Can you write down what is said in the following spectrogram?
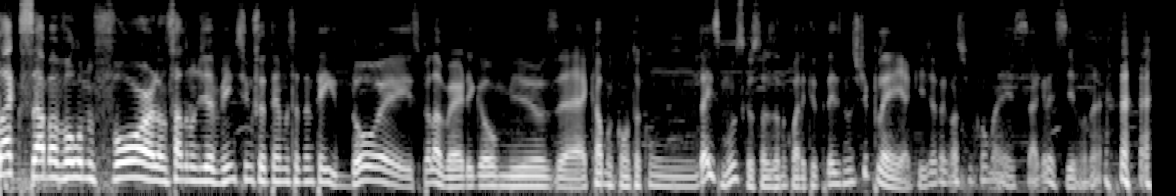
Black Sabbath Volume 4, lançado no dia 25 de setembro de 72 pela Vertigo Music. Calma, conta com 10 músicas, totalizando 43 minutos de play. Aqui já o negócio ficou mais agressivo, né?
